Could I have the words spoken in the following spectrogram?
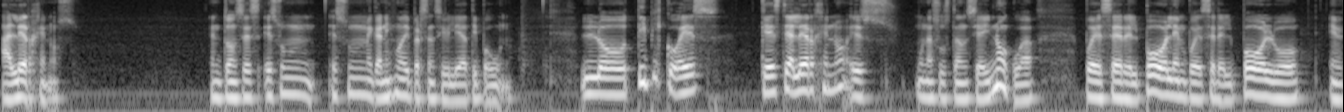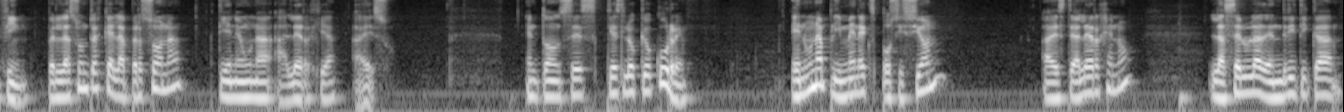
alérgenos. Entonces es un, es un mecanismo de hipersensibilidad tipo 1. Lo típico es que este alérgeno es una sustancia inocua. Puede ser el polen, puede ser el polvo, en fin. Pero el asunto es que la persona tiene una alergia a eso. Entonces, ¿qué es lo que ocurre? En una primera exposición a este alérgeno, la célula dendrítica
